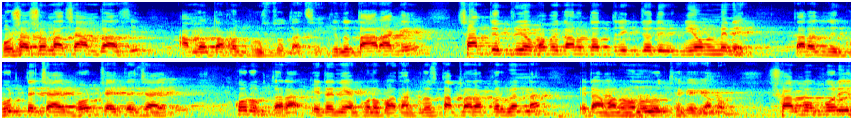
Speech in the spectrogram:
প্রশাসন আছে, আমরা আছি, আমরা তখন প্রস্তুত আছি। কিন্তু তার আগে শান্তিপ্রিয়ভাবে গণতান্ত্রিক যদি নিয়ম মেনে তারা যদি ঘুরতে চায়, ভোট চাইতে চায়, করুক তারা, এটা নিয়ে কোনো বাধাগ্রস্ত আপনারা করবেন না, এটা আমার অনুরোধ থেকে গেল। সর্বোপরি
